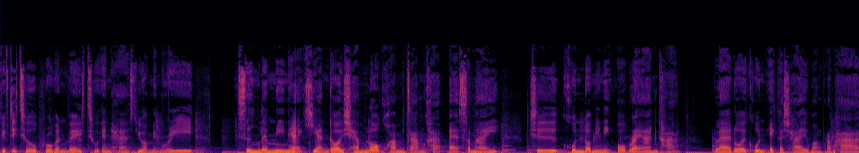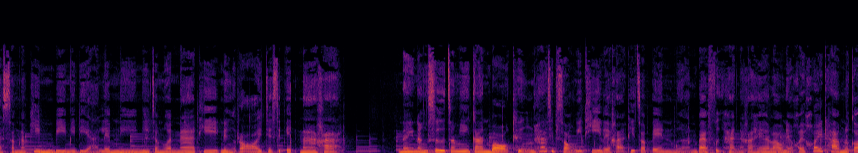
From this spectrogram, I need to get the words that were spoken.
52 Proven Ways to Enhance Your Memory ซึ่งเล่มนี้เนี่ยเขียนโดยแชมป์โลกความจำค่ะ 8 สมัย ชื่อคุณโดมินิกโอไบรอันค่ะ แปลโดยคุณเอกชัยวังประภาสำนักพิมพ์บีมีเดียเล่มนี้มีจำนวนหน้าที่ 171 หน้าค่ะ ในหนังสือจะมีการบอกถึง 52 วิธีเลยค่ะ ที่จะเป็นเหมือนแบบฝึกหัดนะคะ ให้เราเนี่ยค่อยๆทำแล้วก็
